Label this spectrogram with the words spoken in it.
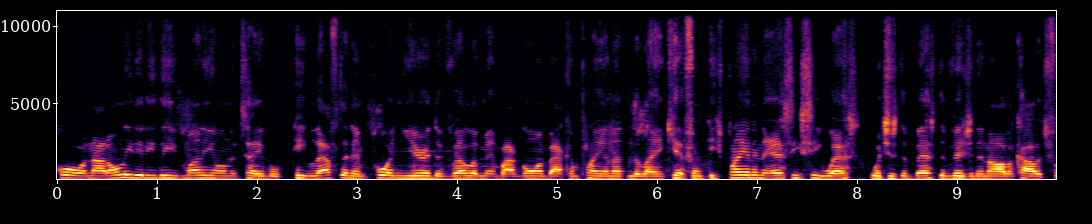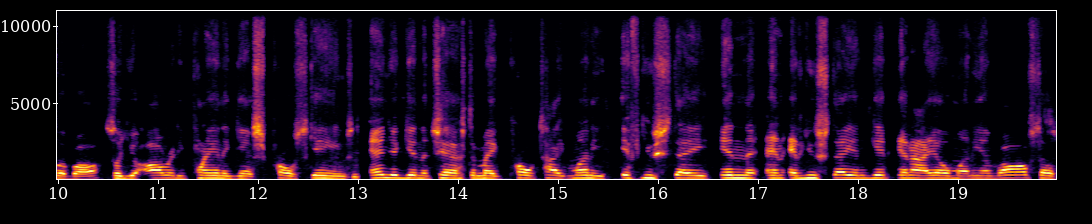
Corral, not only did he leave money on the table, he left an important year of development by going back and playing under Lane Kiffin. He's playing in the SEC West, which is the best division in all of college football. So you're already playing against pro schemes and you're getting a chance to make pro type money if you stay in the and if you stay and get NIL money involved. So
